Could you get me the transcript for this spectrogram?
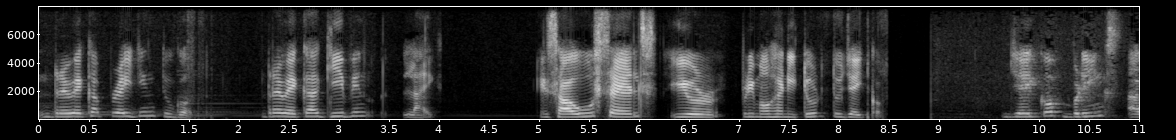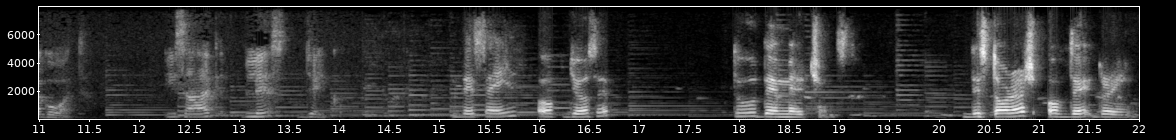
Rebecca praying to God. Rebecca giving life. Esau sells your primogeniture to Jacob. Jacob brings a goat. Isaac bless Jacob. The sale of Joseph to the merchants. The storage of the grain.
